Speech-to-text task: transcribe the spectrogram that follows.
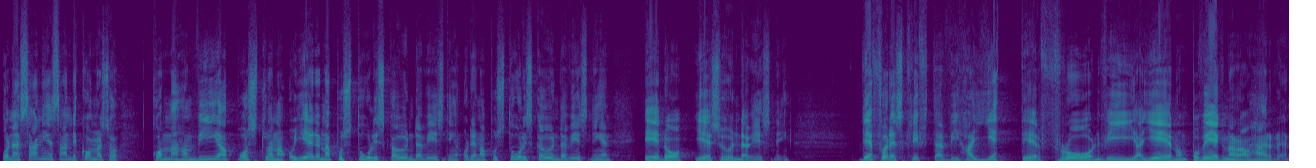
Och när sanningens ande kommer så kommer han via apostlarna och ger den apostoliska undervisningen och den apostoliska undervisningen är då Jesu undervisning. Det är föreskrifter vi har gett er från, via, genom, på vägnar av Herren.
